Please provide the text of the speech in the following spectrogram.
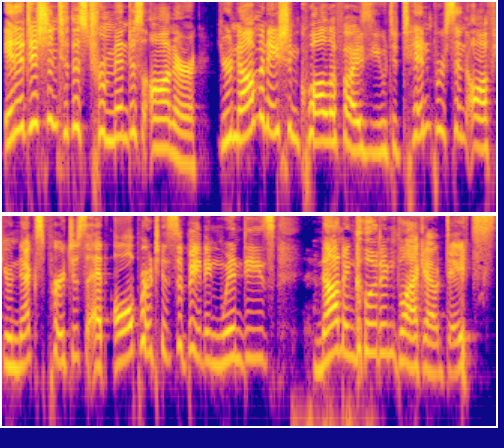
In addition to this tremendous honor, your nomination qualifies you to 10% off your next purchase at all participating Wendy's, not including blackout dates.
